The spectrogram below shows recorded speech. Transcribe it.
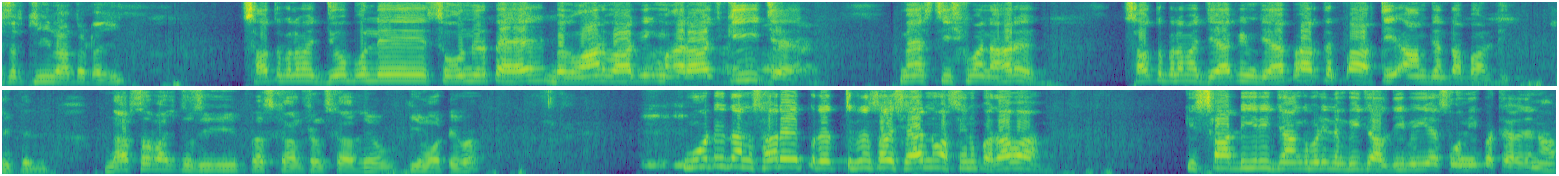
ਸਰ ਕੀ ਨਾਮ ਤੁਹਾਡਾ ਜੀ? ਸਭ ਤੋਂ ਪਹਿਲਾਂ ਮੈਂ ਜੋ ਬੋਲੇ ਸੋ ਨਿਰਭੈ ਭਗਵਾਨ ਵਾਲਮੀਕ ਮਹਾਰਾਜ ਕੀ ਜੈ। ਮੈਂ ਸਤੀਸ਼ ਕੁਮਾਰ ਨਾਹਰ ਸਭ ਤੋਂ ਪਹਿਲਾਂ ਮੈਂ ਜੈ ਭੀਮ ਜੈ ਭਾਰਤ ਭਾਰਤੀ ਆਮ ਜਨਤਾ ਪਾਰਟੀ। ਠੀਕ ਹੈ ਜੀ। ਨਾਰ ਸਾਹਿਬ ਅੱਜ ਤੁਸੀਂ ਪ੍ਰੈਸ ਕਾਨਫਰੰਸ ਕਰ ਰਹੇ ਹੋ ਕੀ ਮੋਟਿਵ ਆ? ਮੋਟਿਵ ਤੁਹਾਨੂੰ ਸਾਰੇ ਤਕਰੀਬਨ ਸਾਰੇ ਸ਼ਹਿਰ ਨਿਵਾਸੀਆਂ ਨੂੰ ਪਤਾ ਵਾ ਕਿ ਸਾਡੀ ਜਿਹੜੀ ਜੰਗ ਬੜੀ ਲੰਬੀ ਚੱਲਦੀ ਪਈ ਹੈ ਸੋਨੀ ਭੱਠੇ ਦੇ ਨਾਲ।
